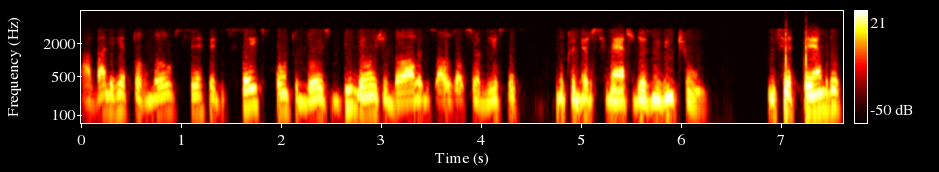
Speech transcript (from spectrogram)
a Vale retornou cerca de 6,2 bilhões de dólares aos acionistas no primeiro semestre de 2021. Em setembro,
